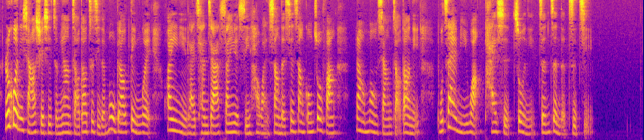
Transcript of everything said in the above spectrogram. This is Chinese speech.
如果你想要学习怎么样找到自己的目标定位，欢迎你来参加三月十一号晚上的线上工作坊，让梦想找到你，不再迷惘，开始做你真正的自己。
